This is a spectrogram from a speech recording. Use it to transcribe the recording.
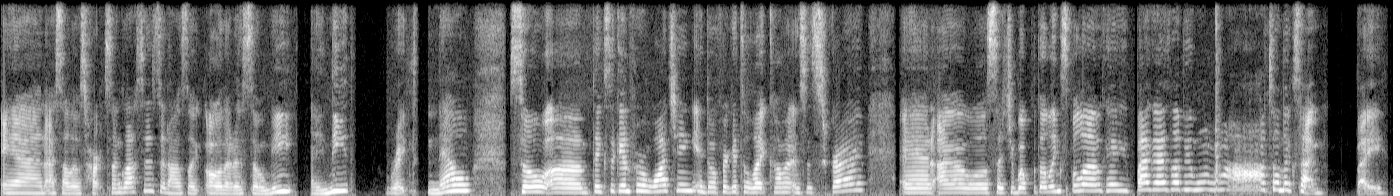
And I saw those heart sunglasses and I was like, oh, that is so me. I need right now. So um, thanks again for watching and don't forget to like, comment, and subscribe. And I will set you up with the links below, okay? Bye guys, love you. Until next time. Bye.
